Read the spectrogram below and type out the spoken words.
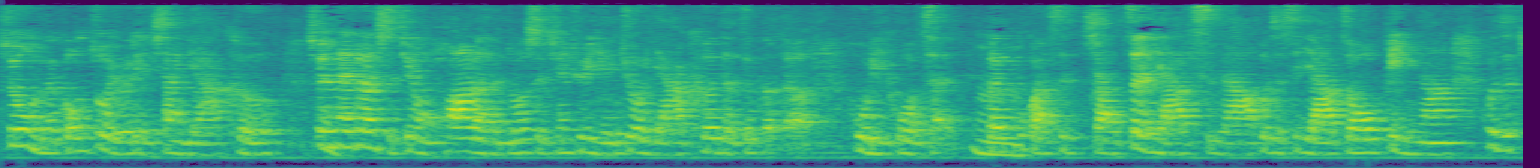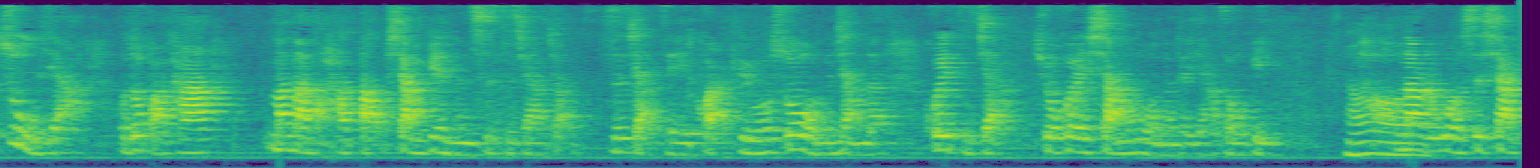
所以我们的工作有点像牙科，所以那段时间我花了很多时间去研究牙科的这个的护理过程，跟不管是矫正牙齿啊，或者是牙周病啊，或者蛀牙，我都把它。慢慢把它导向变成是指甲角指甲这一块，比如说我们讲的灰指甲就会像我们的牙周病，哦，那如果是像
